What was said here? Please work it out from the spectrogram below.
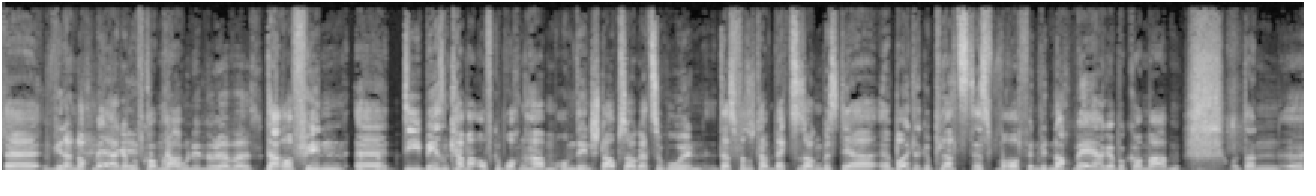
Äh, wir dann noch mehr Ärger Hälfte bekommen haben. Daunen oder was? Daraufhin äh, die Besenkammer aufgebrochen haben, um den Staubsauger zu holen, das versucht haben wegzusaugen, bis der äh, Beutel geplatzt ist, woraufhin wir noch mehr Ärger bekommen haben. Und dann, äh,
